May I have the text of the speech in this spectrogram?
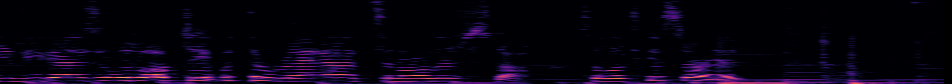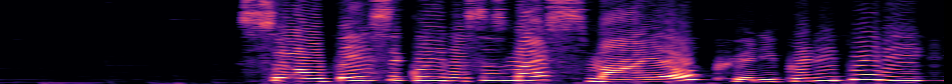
give you guys a little update with the rats and all this stuff. So let's get started. So basically this is my smile, pretty pretty pretty.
